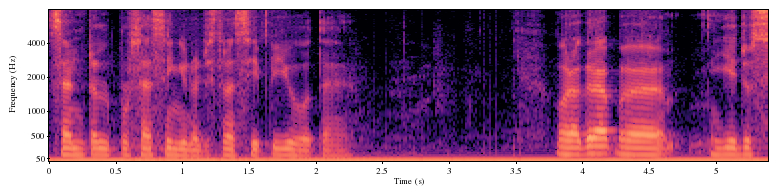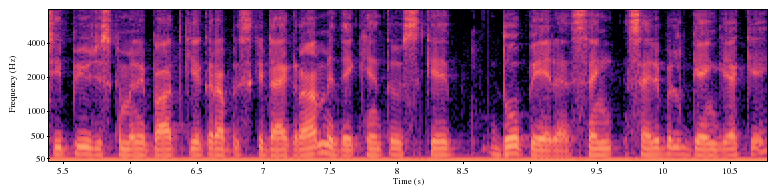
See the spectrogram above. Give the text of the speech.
सेंट्रल प्रोसेसिंग यूनिट जिस तरह सीपीयू होता है। और अगर आप ये जो सीपीयू जिसकी मैंने बात की, अगर आप इसके डायग्राम में देखें तो इसके दो पेयर हैं सेरिब्रल गैंगलिया के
